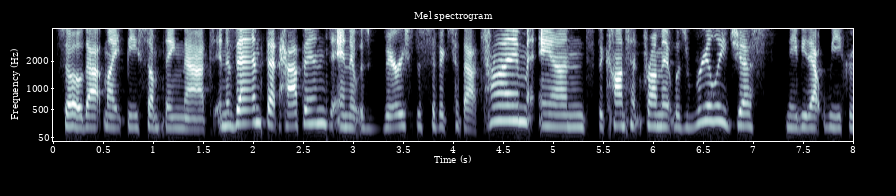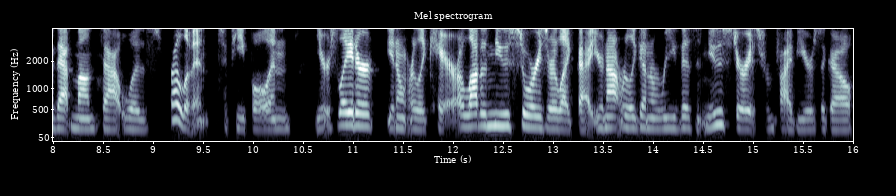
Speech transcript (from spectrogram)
So that might be something that an event that happened and it was very specific to that time. And the content from it was really just maybe that week or that month that was relevant to people. And years later, you don't really care. A lot of news stories are like that. You're not really going to revisit news stories from five years ago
